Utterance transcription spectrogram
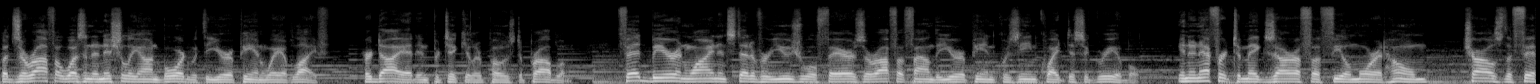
But Zarafa wasn't initially on board with the European way of life. Her diet, in particular, posed a problem. Fed beer and wine instead of her usual fare, Zarafa found the European cuisine quite disagreeable. In an effort to make Zarafa feel more at home, Charles V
